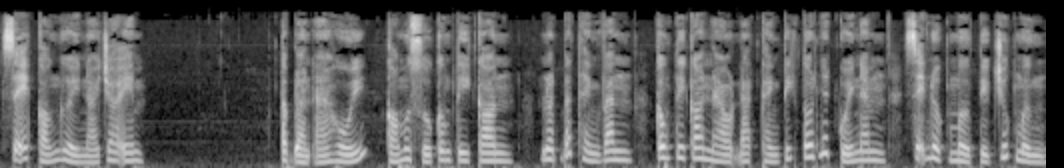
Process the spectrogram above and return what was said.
sẽ có người nói cho em. Tập đoàn Á Hối có một số công ty con, luật bất thành văn, công ty con nào đạt thành tích tốt nhất cuối năm sẽ được mở tiệc chúc mừng.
